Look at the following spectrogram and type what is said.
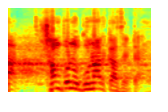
বেদাত সম্পূর্ণ গুনার কাজ এটা।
